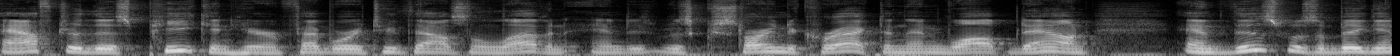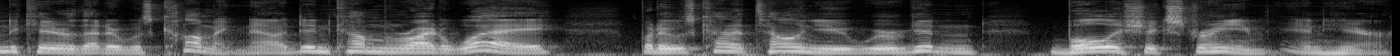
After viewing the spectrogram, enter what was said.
after this peak in here February 2011 and it was starting to correct and then wallop down. And this was a big indicator that it was coming. Now it didn't come right away, but it was kind of telling you we were getting bullish extreme in here.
